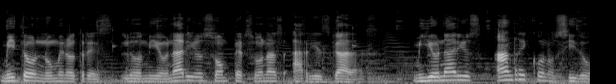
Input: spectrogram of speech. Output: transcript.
Mito número 3. Los millonarios son personas arriesgadas. Millonarios han reconocido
